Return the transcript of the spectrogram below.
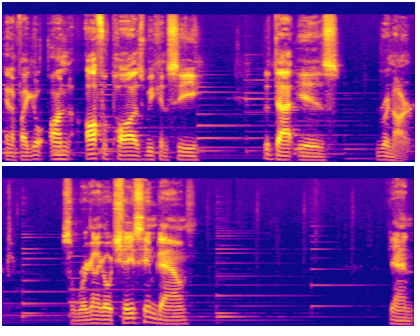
and if I go on off of pause we can see that that is Renard so we're gonna go chase him down again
